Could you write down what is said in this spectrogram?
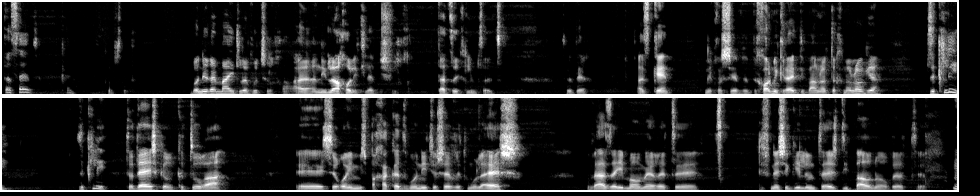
תעשה את זה, כן, הכל בסדר. בוא נראה מה ההתלהבות שלך. אני לא יכול להתלהב בשבילך, אתה צריך למצוא את זה, אתה יודע. אז כן, אני חושב, ובכל מקרה דיברנו על טכנולוגיה, זה כלי, זה כלי. אתה יודע, יש קריקטורה אה, שרואים משפחה קדמונית יושבת מול האש, ואז האימא אומרת, אה, לפני שגילינו את האש דיברנו הרבה יותר. Mm,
